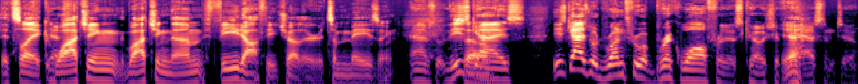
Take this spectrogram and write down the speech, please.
It's like Yes. watching watching them feed off each other. It's amazing. Absolutely. These So- guys, these guys would run through a brick wall for this coach if Yeah. you asked them to.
